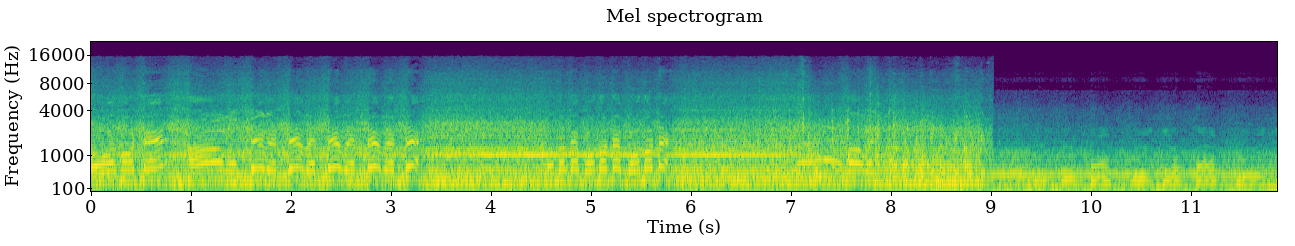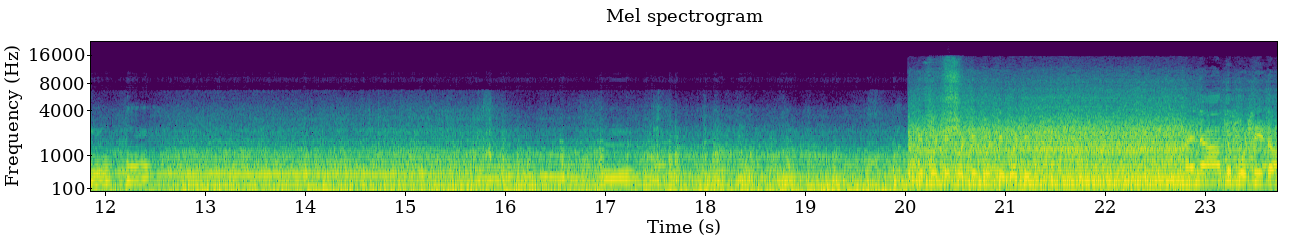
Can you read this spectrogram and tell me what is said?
പോന്നോട്ടെ. ആ വെറ്റെ വെറ്റെ വെറ്റെ വെറ്റെ വെറ്റെ പോന്നോട്ടെ പോന്നോട്ടെ പോന്നോട്ടെ. പൊട്ടി പൊട്ടി പൊട്ടി പൊട്ടി. അതിന്റെ പൊട്ടിട്ടോ?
